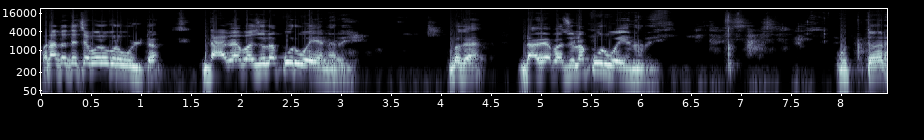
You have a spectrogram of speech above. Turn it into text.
पण आता त्याच्याबरोबर उलट डाव्या बाजूला पूर्व येणार आहे. बघा डाव्या बाजूला पूर्व येणार आहे. उत्तर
